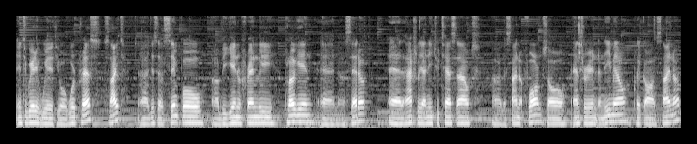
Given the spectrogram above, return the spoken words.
integrated with your WordPress site. Uh, just a simple uh, beginner friendly plugin and setup. And actually I need to test out uh, the sign up form. So enter in an email click on sign up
